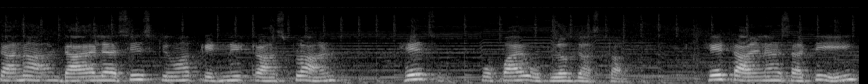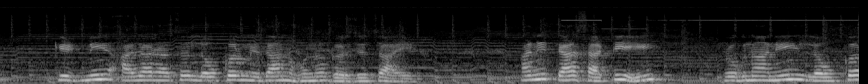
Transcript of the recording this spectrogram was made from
त्यांना डायालिसिस किंवा किडनी ट्रान्सप्लांट हेच उपाय उपलब्ध असतात. हे टाळण्यासाठी किडनी आजाराचं लवकर निदान होणं गरजेचं आहे. आणि त्यासाठी रुग्णांनी लवकर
